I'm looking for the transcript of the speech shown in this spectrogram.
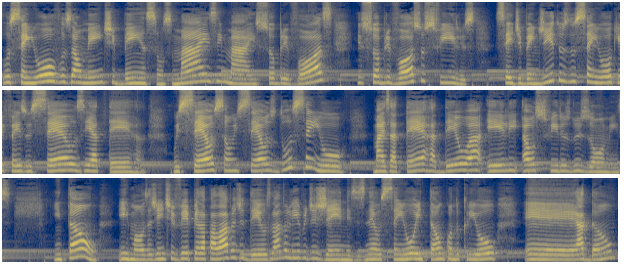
O Senhor vos aumente bênçãos mais e mais sobre vós e sobre vossos filhos. Sede benditos do Senhor que fez os céus e a terra. Os céus são os céus do Senhor mas a terra deu a ele aos filhos dos homens. Então, irmãos, a gente vê pela palavra de Deus, lá no livro de Gênesis, né? O Senhor, então, quando criou é, Adão,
